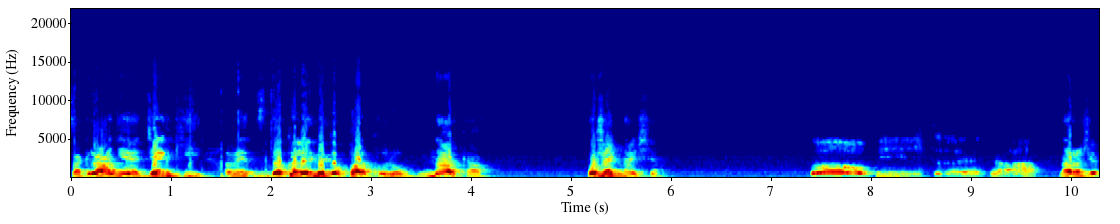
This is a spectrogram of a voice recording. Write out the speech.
za granie, dzięki. A więc do kolejnego parkouru. Narka. Pożegnaj się. Do widzenia. Na razie.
